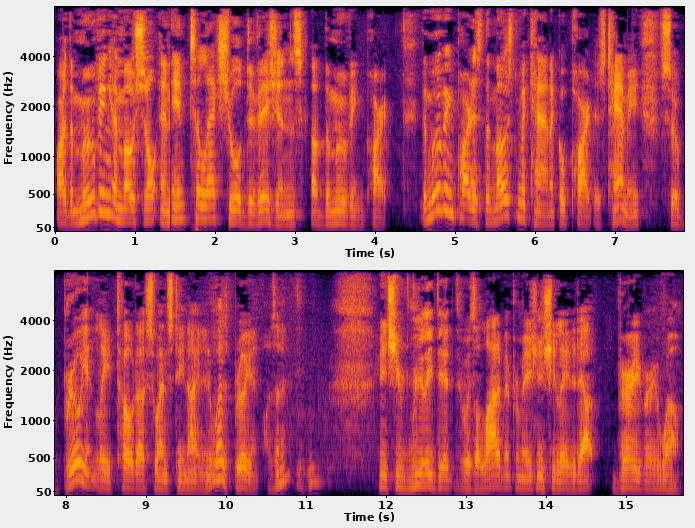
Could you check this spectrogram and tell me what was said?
are the moving, emotional, and intellectual divisions of the moving part. The moving part is the most mechanical part, as Tammy so brilliantly told us Wednesday night. And it was brilliant, wasn't it? Mm-hmm. And she really did. There was a lot of information. She laid it out very, very well.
